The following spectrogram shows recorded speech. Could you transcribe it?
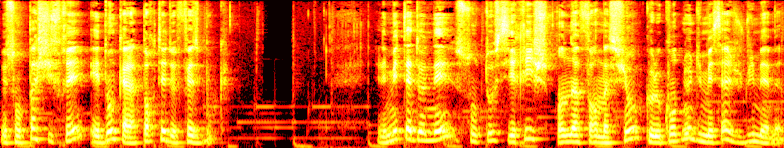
ne sont pas chiffrées et donc à la portée de Facebook. Les métadonnées sont aussi riches en informations que le contenu du message lui-même.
